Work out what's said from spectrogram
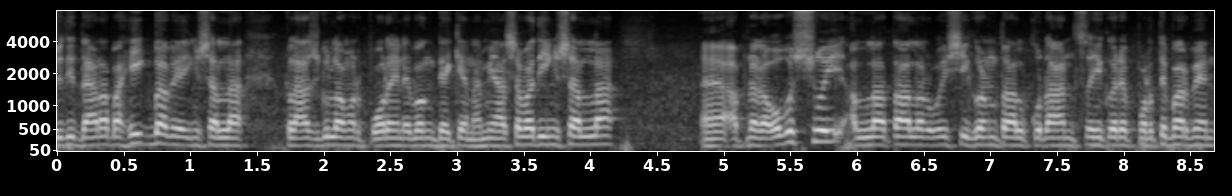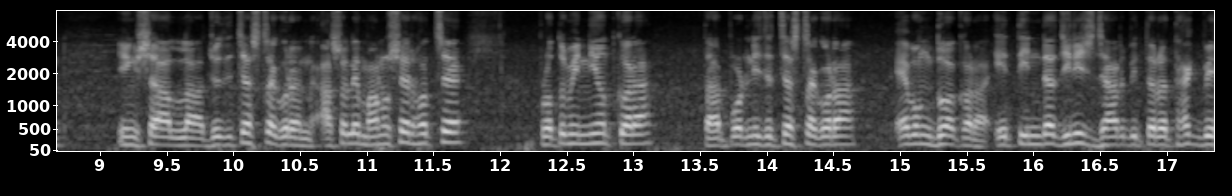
যদি ধারাবাহিকভাবে ইনশাল্লাহ ক্লাসগুলো আমার পড়েন এবং দেখেন, আমি আশাবাদী ইনশাল্লাহ আপনারা অবশ্যই আল্লাহ তাআলার ঐশী গ্রন্থ আল কোরআন সহি করে পড়তে পারবেন, ইনশাআল্লাহ। যদি চেষ্টা করেন, আসলে মানুষের হচ্ছে প্রথমে নিয়ত করা, তারপর নিজের চেষ্টা করা এবং দোয়া করা। এই তিনটা জিনিস যার ভিতরে থাকবে,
